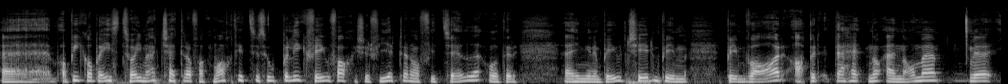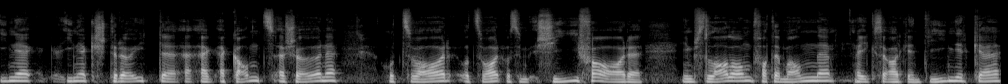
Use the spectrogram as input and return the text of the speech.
Äh, aber ich glaube, ein, zwei Matches hat er einfach gemacht in der Super League. Vielfach ist er vierter offiziell oder äh, hinter einem Bildschirm beim, beim VAR. Aber der hat noch einen Namen äh, reingestreut, äh, einen ganz schönen. Und zwar, und zwar aus dem Skifahren. Im Slalom von den Mannen hat es einen Argentinier gegeben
